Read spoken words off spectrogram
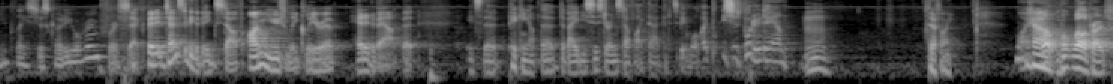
you please just go to your room for a sec? But it tends to be the big stuff. I'm usually clearer headed about, but it's the picking up the the baby sister and stuff like that that it's a bit more like, please just put her down. Mm. Definitely. My, uh, Well, well approached.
